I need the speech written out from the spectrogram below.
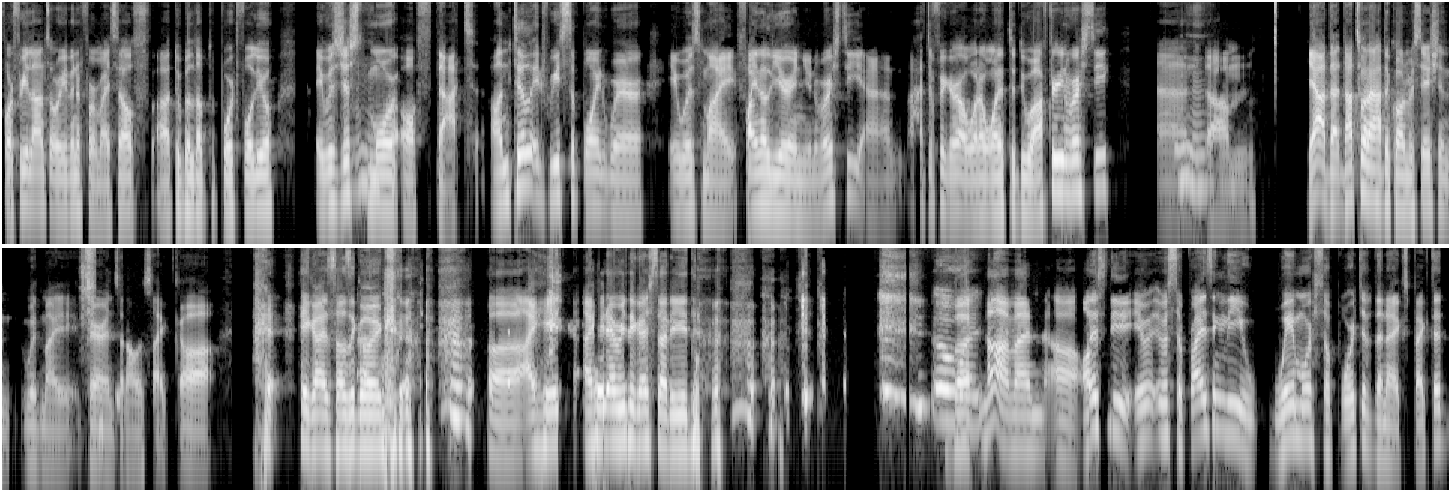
for freelance or even for myself uh, to build up the portfolio. It was just Mhm. more of that until it reached the point where it was my final year in university and I had to figure out what I wanted to do after university. And Mhm. um, yeah, that, that's when I had the conversation with my parents, and I was like, uh, "Hey guys, how's it going? uh, I hate I hate everything I studied." Oh my. but no, man. Uh, honestly, it, it was surprisingly way more supportive than I expected.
